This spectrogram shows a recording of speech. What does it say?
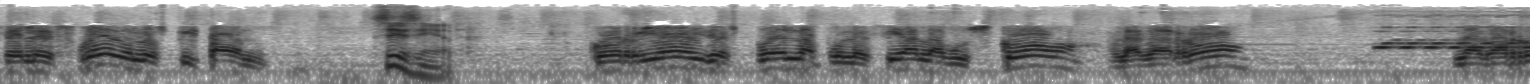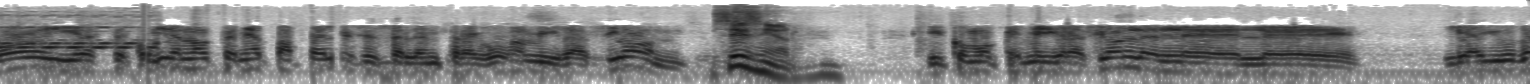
se les fue del hospital Sí, señor. corrió y después la policía la buscó la agarró la agarró y este ella no tenía papeles y se le entregó a migración. Sí, señor. y como que migración le, le, le, le ayudó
